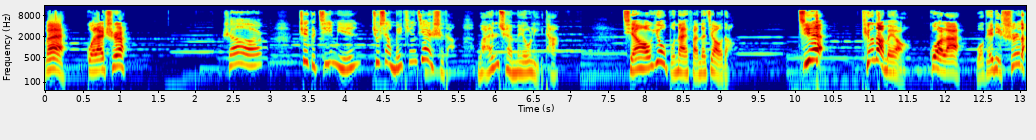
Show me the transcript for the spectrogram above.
喂，过来吃！”然而，这个饥民就像没听见似的，完全没有理他。钱敖又不耐烦的叫道：“接！”听到没有？过来，我给你吃的。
